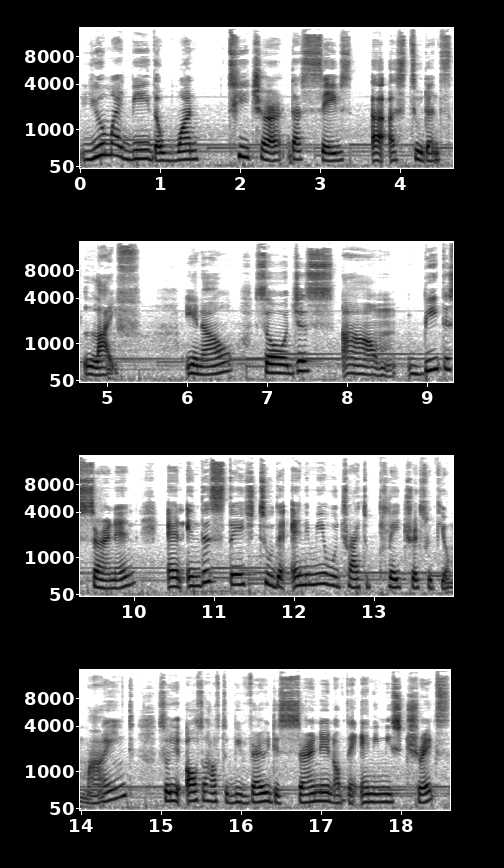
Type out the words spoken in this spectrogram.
you might be the one teacher that saves a, a student's life you know? So just um be discerning. And in this stage too the enemy will try to play tricks with your mind. So you also have to be very discerning of the enemy's tricks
